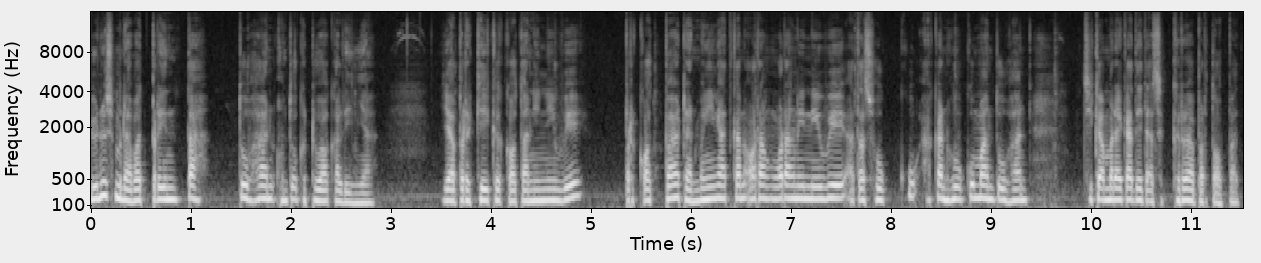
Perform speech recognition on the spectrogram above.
Yunus mendapat perintah Tuhan untuk kedua kalinya. Ia pergi ke kota Niniwe, berkhotbah dan mengingatkan orang-orang Niniwe atas hukum akan hukuman Tuhan jika mereka tidak segera bertobat.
